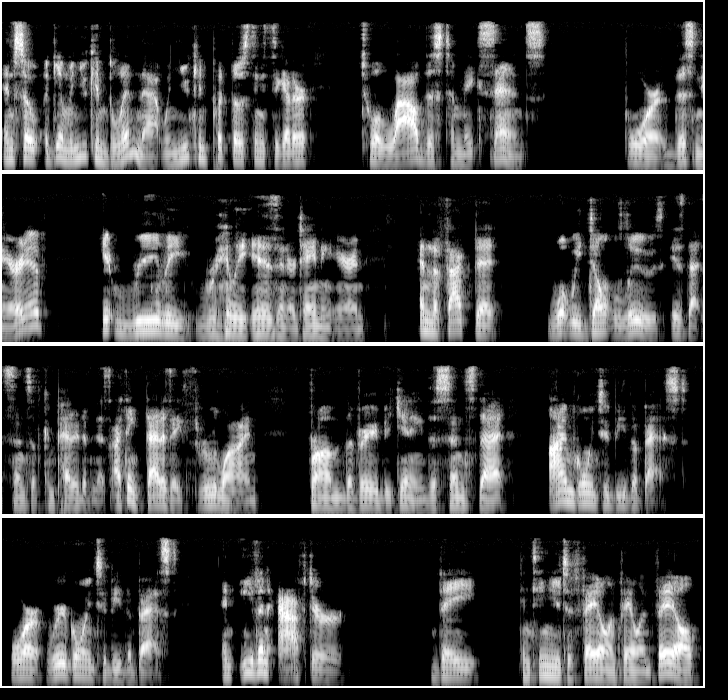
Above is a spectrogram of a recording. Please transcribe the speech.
And so again, when you can blend that, when you can put those things together to allow this to make sense for this narrative, it really, really is entertaining, Aaron. And the fact that what we don't lose is that sense of competitiveness. I think that is a through line from the very beginning, the sense that I'm going to be the best or we're going to be the best. And even after they continue to fail and fail and fail,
